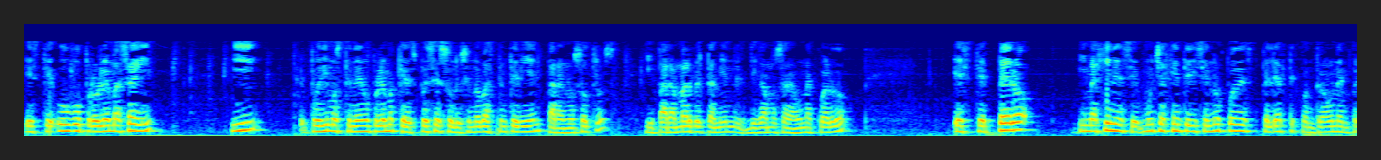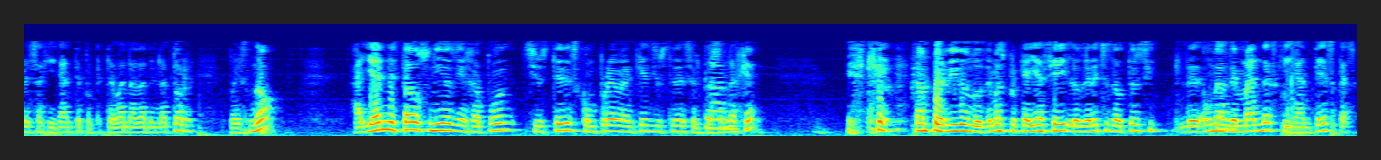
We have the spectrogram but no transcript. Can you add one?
este hubo problemas ahí y pudimos tener un problema que después se solucionó bastante bien para nosotros y para Marvel también llegamos a un acuerdo. Este, pero imagínense, mucha gente dice no puedes pelearte contra una empresa gigante porque te van a dar en la torre. Pues no. Allá en Estados Unidos y en Japón, si ustedes comprueban que es de ustedes el Claro. personaje, es que están perdidos los demás porque allá sí hay los derechos de autor, sí, de- unas Claro. demandas gigantescas.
